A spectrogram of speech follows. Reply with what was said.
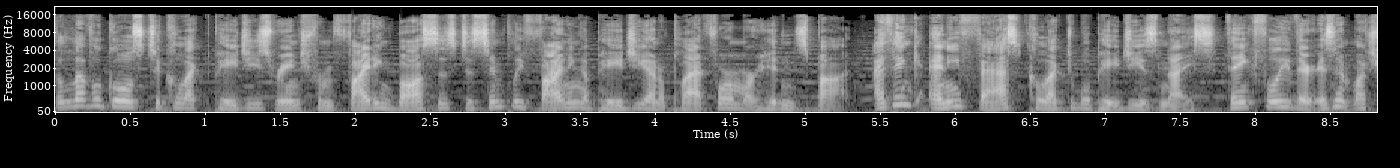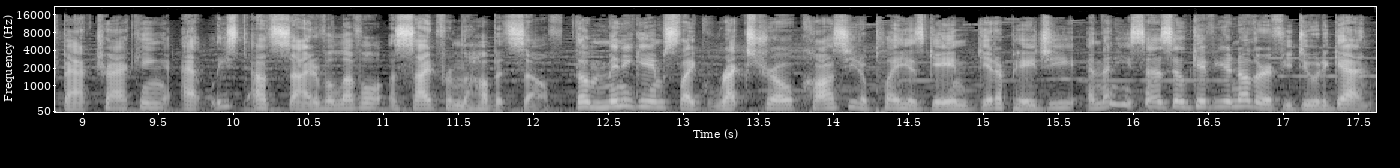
The level goals to collect pages range from fighting bosses to simply finding a pagey on a platform or hidden spot. I think any fast collectible pagey is nice. Thankfully, there isn't much backtracking, at least outside of a level, aside from the hub itself. Though minigames like Rextro cause you to play his game, get a pagey, and then he says he'll give you another if you do it again.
